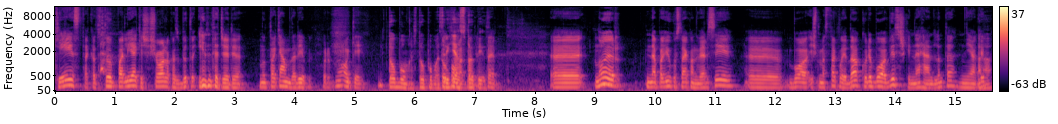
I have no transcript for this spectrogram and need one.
keista, kad tu palieki 16 bitų integerį, nu, tokiam dalykui, kur, nu, okei. Okay. Taupumas, taupumas, taupumas reikės taupyti. Taip. E, nu ir nepavykus tai konversijai, e, buvo išmesta klaida, kuri buvo visiškai nehandlinta, niekaip. Aha.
